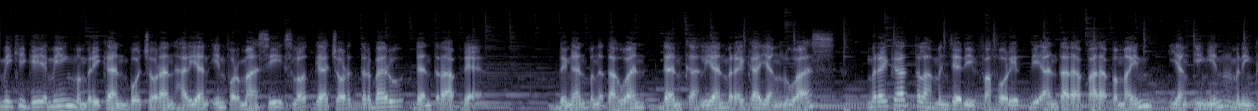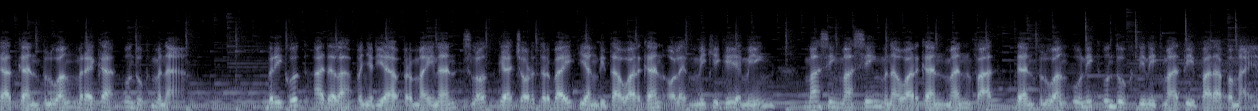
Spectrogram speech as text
Mickey Gaming memberikan bocoran harian informasi slot gacor terbaru dan terupdate. Dengan pengetahuan dan keahlian mereka yang luas, mereka telah menjadi favorit di antara para pemain yang ingin meningkatkan peluang mereka untuk menang. Berikut adalah penyedia permainan slot gacor terbaik yang ditawarkan oleh Mickey Gaming, masing-masing menawarkan manfaat dan peluang unik untuk dinikmati para pemain.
